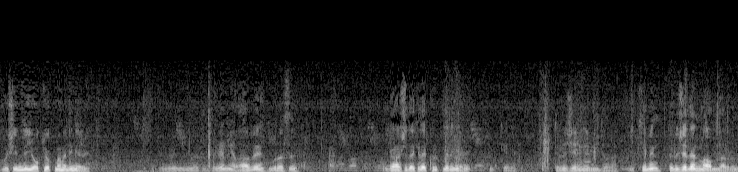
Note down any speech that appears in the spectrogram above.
Bu şimdi yok yok Mehmet'in evi. Nerede? Buraya mı yaptın? Abi burası. Karşıdaki de Kürklerin evi. Türk gene. Döleceğin eviydi orası. Kimin? Tölüce'den mi aldılar bunu?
